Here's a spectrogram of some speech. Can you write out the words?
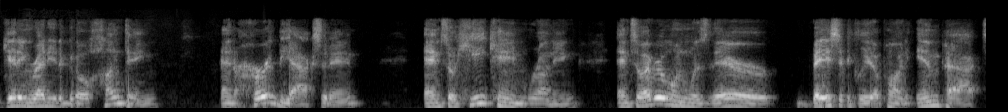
getting ready to go hunting, and heard the accident. And so he came running. And so everyone was there basically upon impact,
